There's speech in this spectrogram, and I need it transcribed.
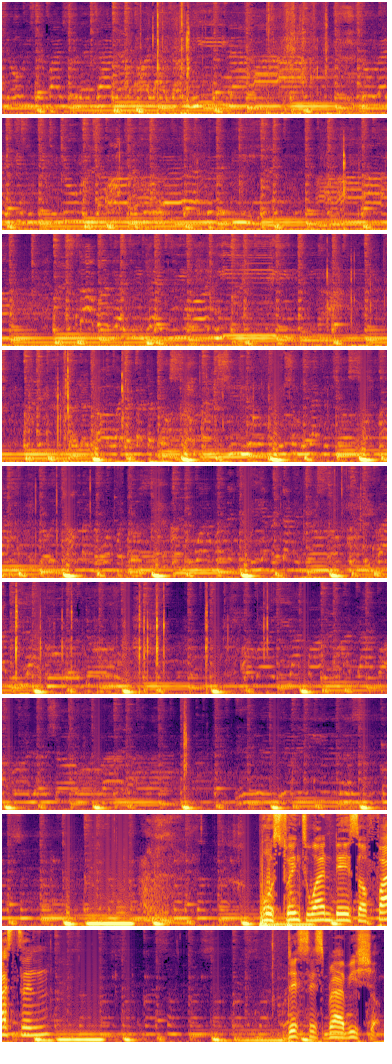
and always survive so the God now all eyes on me now. Post 21 days of fasting. This is Brad Bishop.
